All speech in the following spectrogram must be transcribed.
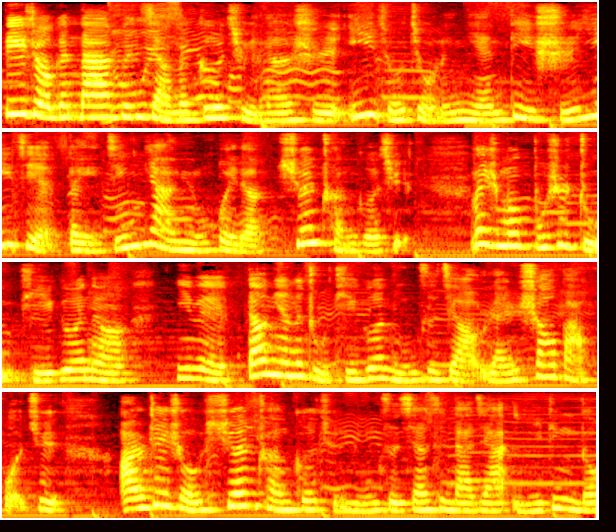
第一首跟大家分享的歌曲呢，是一九九零年第十一届北京亚运会的宣传歌曲。为什么不是主题歌呢？因为当年的主题歌名字叫《燃烧吧火炬》，而这首宣传歌曲的名字，相信大家一定都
